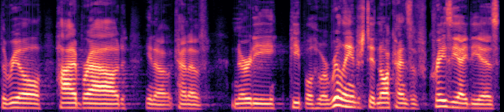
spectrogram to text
the real high-browed, you know, kind of nerdy people who are really interested in all kinds of crazy ideas.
